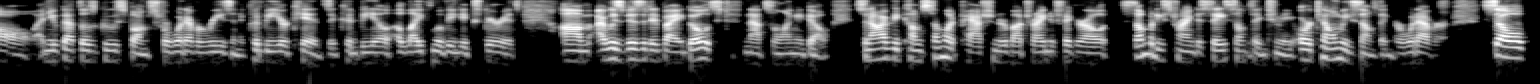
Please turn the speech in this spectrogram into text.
oh, and you've got those goosebumps for whatever reason, it could be your kids, it could be a, a life moving experience. Um, I was visited by a ghost not so long ago. So now I've become somewhat passionate about trying to figure out somebody's trying to say something to me or tell me something or whatever. So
